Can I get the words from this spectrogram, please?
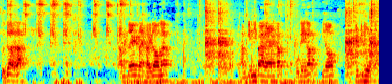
สุดยอดเลยละตำแตงใส่หอยดองครับ ทำกินที่บ้านกันนะครับ โอเคครับ พี่น้องคลิปไปดูนะครับ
